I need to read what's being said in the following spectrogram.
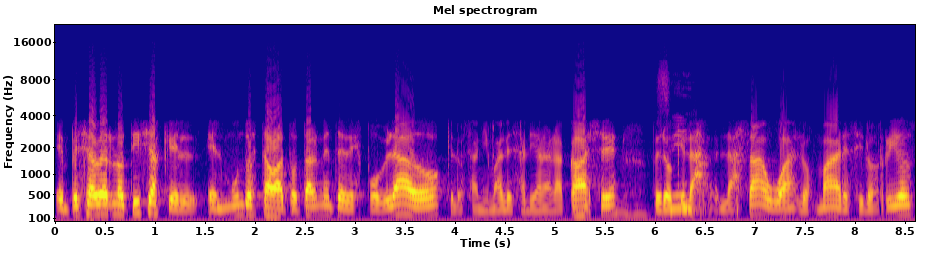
empecé a ver noticias que el, mundo estaba totalmente despoblado, que los animales salían a la calle, pero que las aguas, los mares y los ríos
